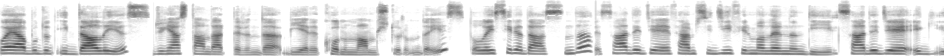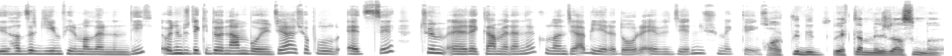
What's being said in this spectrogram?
Bayağı burada iddialıyız. Dünya standartlarında bir yere konumlanmış durumdayız. Dolayısıyla da aslında sadece FMCG firmalarının firmalarının değil, sadece e, gi- hazır giyim firmalarının değil, önümüzdeki dönem boyunca Shopify Etsy tüm e, reklam verenleri kullanacağı bir yere doğru evrileceğini düşünmekteyiz. Farklı bir reklam mecrası mı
